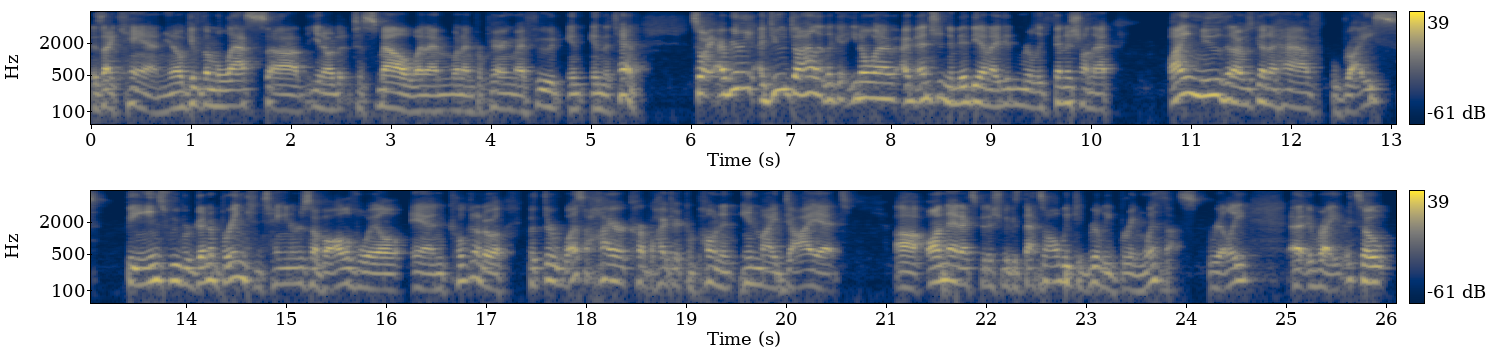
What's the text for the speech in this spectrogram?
as I can, you know, give them less, uh, you know, to, to smell when I'm, when I'm preparing my food in, in the tent so I, I, really I do dial it like you know when I, I mentioned Namibia and I didn't really finish on that. I knew that I was going to have rice, beans. We were going to bring containers of olive oil and coconut oil, but there was a higher carbohydrate component in my diet uh, on that expedition because that's all we could really bring with us, really. Uh, right. So,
